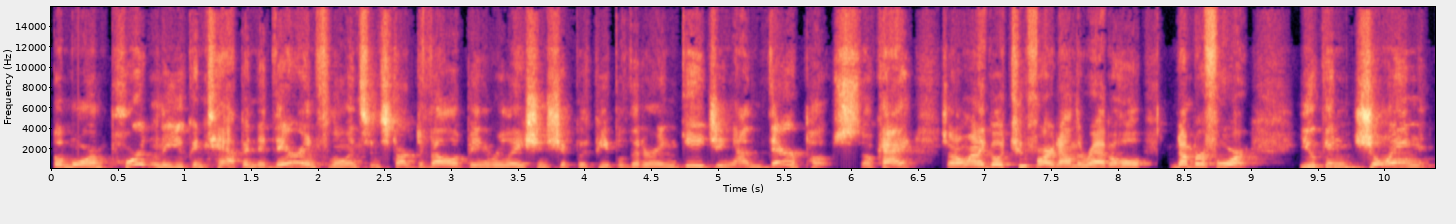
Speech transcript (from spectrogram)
but more importantly, you can tap into their influence and start developing a relationship with people that are engaging on their posts. Okay. So I don't want to go too far down the rabbit hole. Number four, you can join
